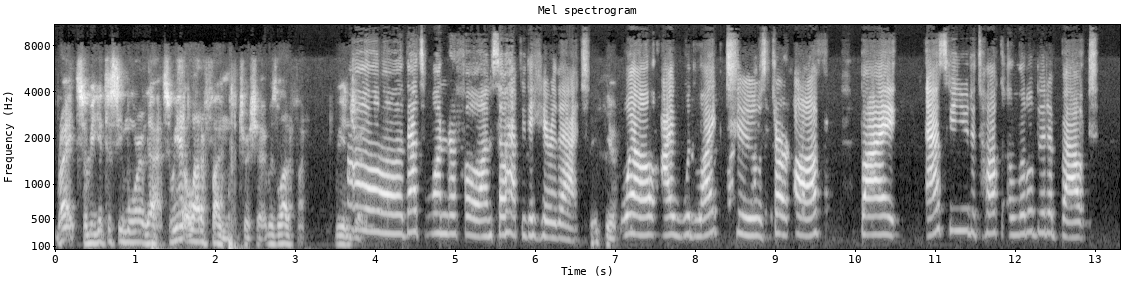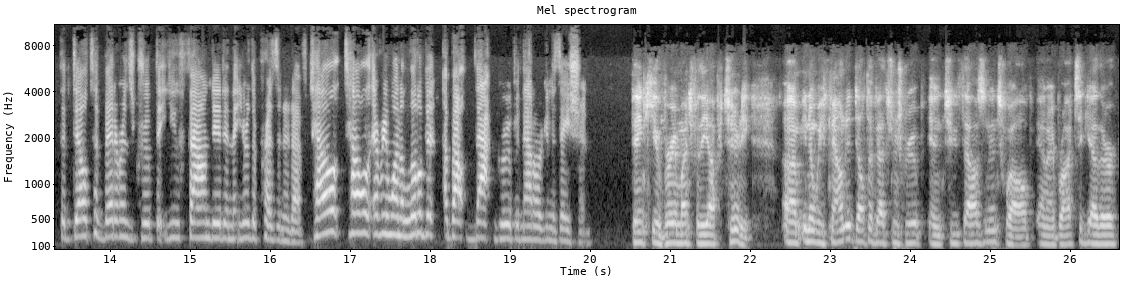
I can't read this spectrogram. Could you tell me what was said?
right. So we get to see more of that. So we had a lot of fun, Patricia. It was a lot of fun. We enjoyed oh, that's wonderful. I'm so happy to hear that. Thank you. Well, I would like to start off by asking you to talk a little bit about the Delta Veterans Group that you founded and that you're the president of. Tell tell everyone a little bit about that group and that organization. Thank you very much for the opportunity. Um, you know, we founded Delta Veterans Group in 2012, and I brought together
